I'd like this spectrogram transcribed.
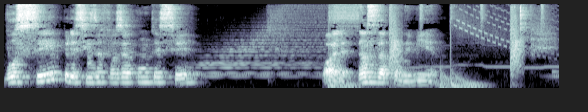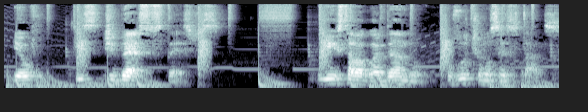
Você precisa fazer acontecer. Olha, antes da pandemia, eu fiz diversos testes e eu estava aguardando os últimos resultados.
